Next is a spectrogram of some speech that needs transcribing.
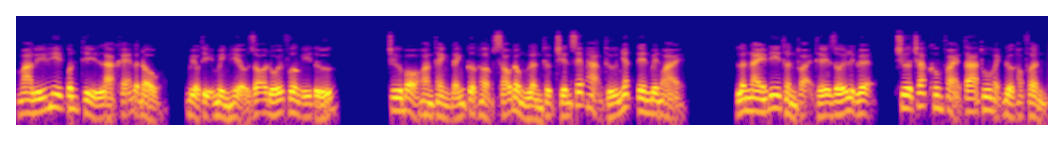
Mà lý hy quân thì là khẽ gật đầu, biểu thị mình hiểu rõ đối phương ý tứ. Trừ bỏ hoàn thành đánh cược hợp sáu đồng lần thực chiến xếp hạng thứ nhất tên bên ngoài. Lần này đi thần thoại thế giới lịch luyện, chưa chắc không phải ta thu hoạch được học phần,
